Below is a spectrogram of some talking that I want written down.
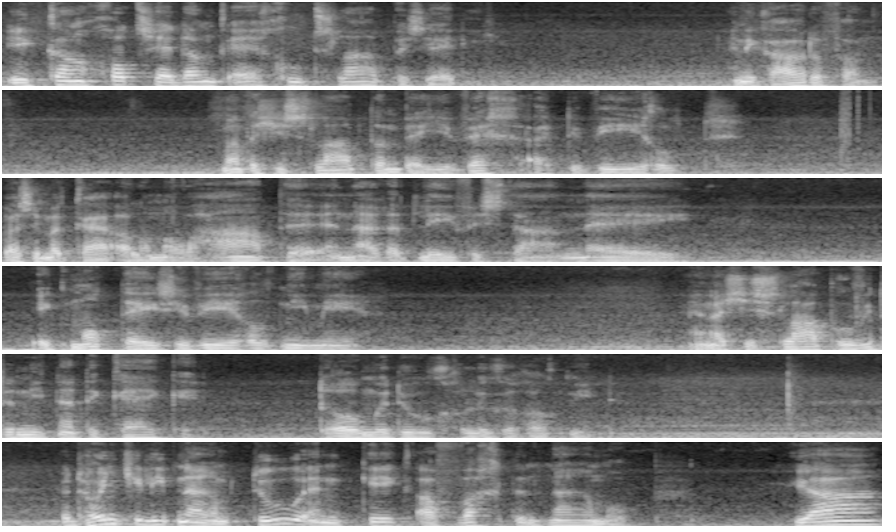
Ik kan godzijdank erg goed slapen, zei hij. En ik hou ervan. Want als je slaapt, dan ben je weg uit de wereld. Waar ze elkaar allemaal haten en naar het leven staan. Nee, ik mot deze wereld niet meer. En als je slaapt, hoef je er niet naar te kijken. Dromen doe ik gelukkig ook niet. Het hondje liep naar hem toe en keek afwachtend naar hem op. Ja,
